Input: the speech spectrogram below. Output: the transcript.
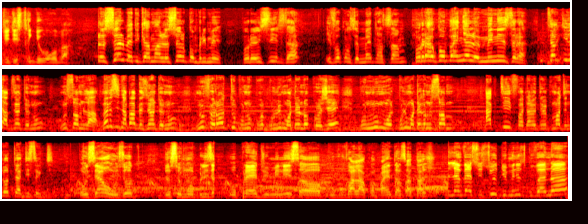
du district de Woroba. Le seul médicament, le seul comprimé pour réussir ça, il faut qu'on se mette ensemble pour accompagner le ministre. Tant qu'il a besoin de nous, nous sommes là. Même s'il n'a pas besoin de nous, nous ferons tout pour, nous, pour lui montrer nos projets, pour, nous, pour lui montrer que nous sommes actifs dans le développement de notre district. Aux uns aux autres de se mobiliser auprès du ministre euh, pour pouvoir l'accompagner dans sa tâche. L'investiture du ministre-gouverneur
